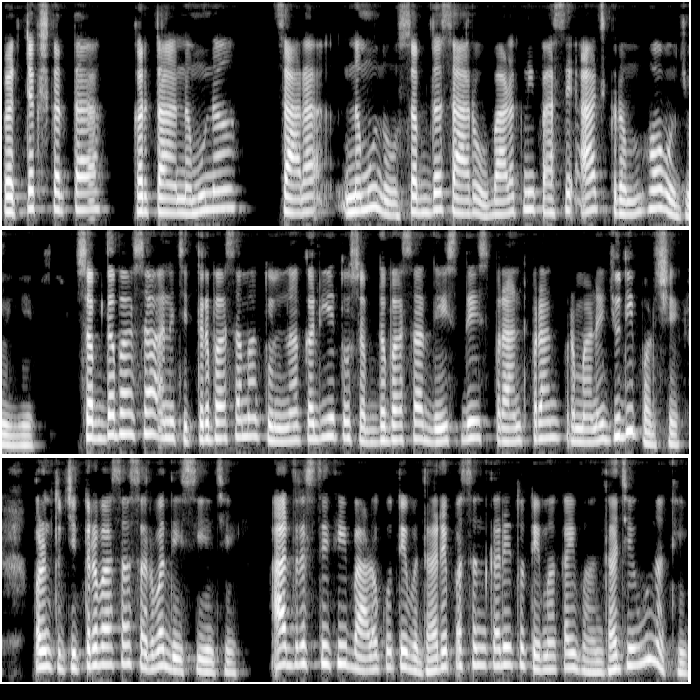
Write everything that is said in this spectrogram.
પ્રત્યક્ષ કરતાં કરતાં નમૂના સારા, નમૂનો, શબ્દ સારો બાળકની પાસે આ જ ક્રમ હોવો જોઈએ. શબ્દ ભાષા અને ચિત્રભાષામાં તુલના કરીએ તો શબ્દ ભાષા દેશ દેશ, પ્રાંત પ્રાંત પ્રમાણે જુદી પડશે. પરંતુ ચિત્રભાષા સર્વદેશીય છે. આ દ્રષ્ટિથી બાળકો તે વધારે પસંદ કરે તો તેમાં કંઈ વાંધા જેવું નથી.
